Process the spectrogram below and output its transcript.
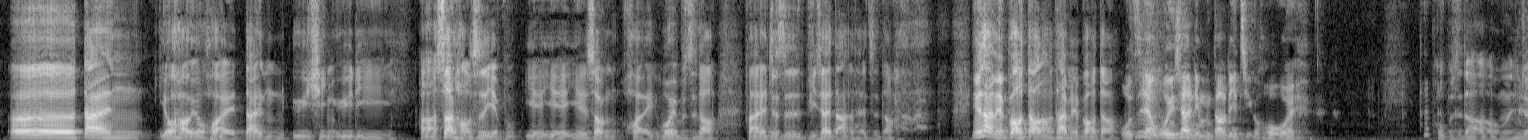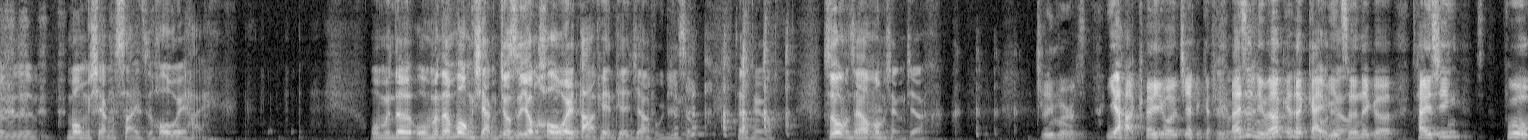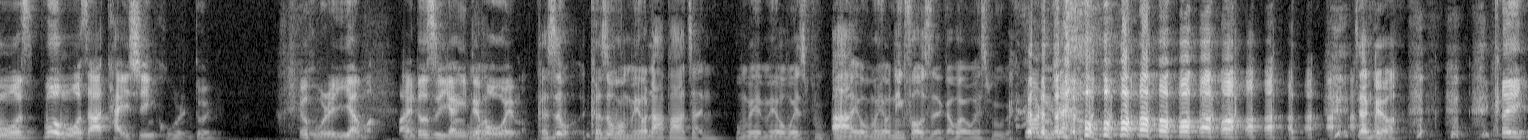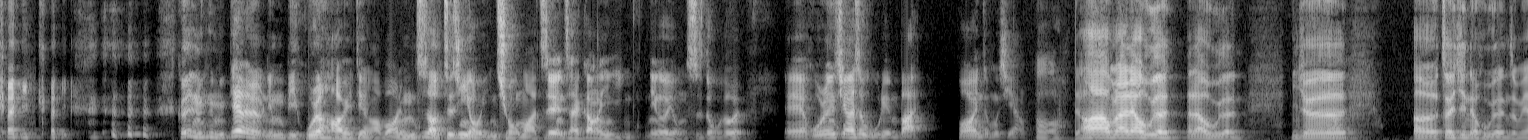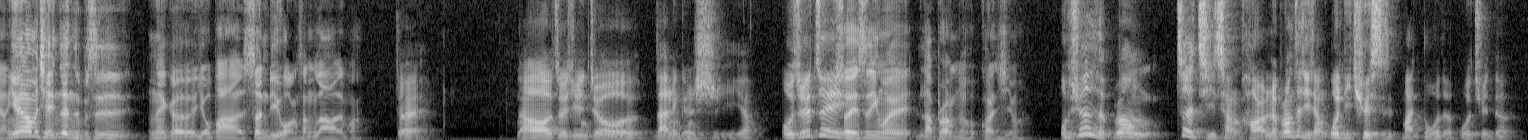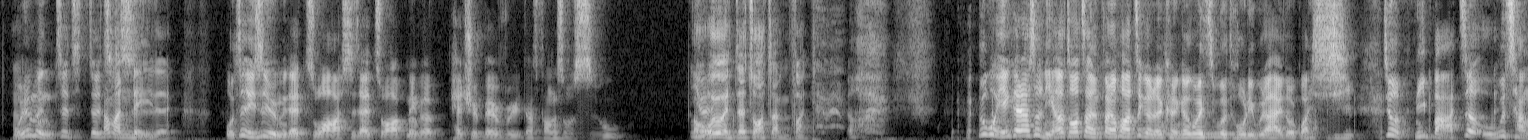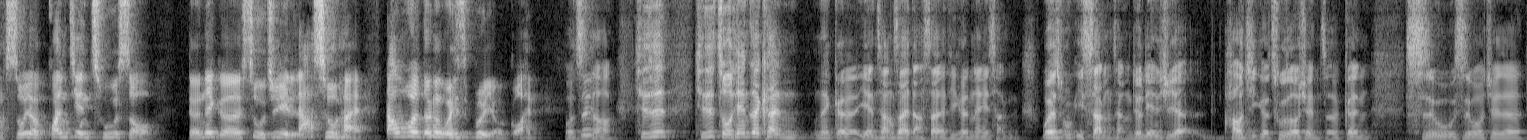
呃，但有好有坏，但于情于理啊，算好事也不也也也算坏，我也不知道，反正就是比赛打了才知道，因为他还没报道了，他还没报道。我只想问一下，你们到底几个后卫？我不知道，我们就是梦想骰子后卫海。我们的我们的梦想就是用后卫打遍天下无敌手，这样可以吗？所以我们才要梦想家，Dreamers 呀，可以，我觉得还是你们要给他改名成那个台新福尔摩斯福尔摩沙台新湖人队，跟湖人一样嘛，反正都是一样一对后卫嘛。可是可是我们没有喇叭粘，我们也没有 Westbrook 啊，我们有 Nick Foles 的，搞不好有 Westbrook。不知道你们现在 这样可以吗？可以可以可以。可 是你们你们第二你们比湖人好一点好不好？你们至少最近有赢球嘛？之前才刚赢赢那个勇士，对不对？诶，湖人现在是五连败，我不知道你怎么想？哦，好啊，我们来聊湖人，来聊湖人。你觉得、嗯、呃最近的湖人怎么样？因为他们前一阵子不是那个有把胜率往上拉了吗？对。然后最近就烂的跟屎一样。我觉得最所以是因为 LeBron 的关系吗？我觉得 LeBron 这几场好了，LeBron 这几场问题确实蛮多的，我觉得。我原本这这他蛮雷的，我这里是原本在抓，是在抓那个 Patrick Beverley 的防守失误。哦，我以为你在抓战犯。如果严格来说你要抓战犯的话，这个人可能跟威斯布鲁克脱离不了太多关系。就你把这五场所有关键出手的那个数据拉出来，大部分都跟威斯布鲁克有关。我知道，其实其实昨天在看那个延长赛打塞尔提克那一场，威斯布鲁克一上场就连续好几个出手选择跟。失误是我觉得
